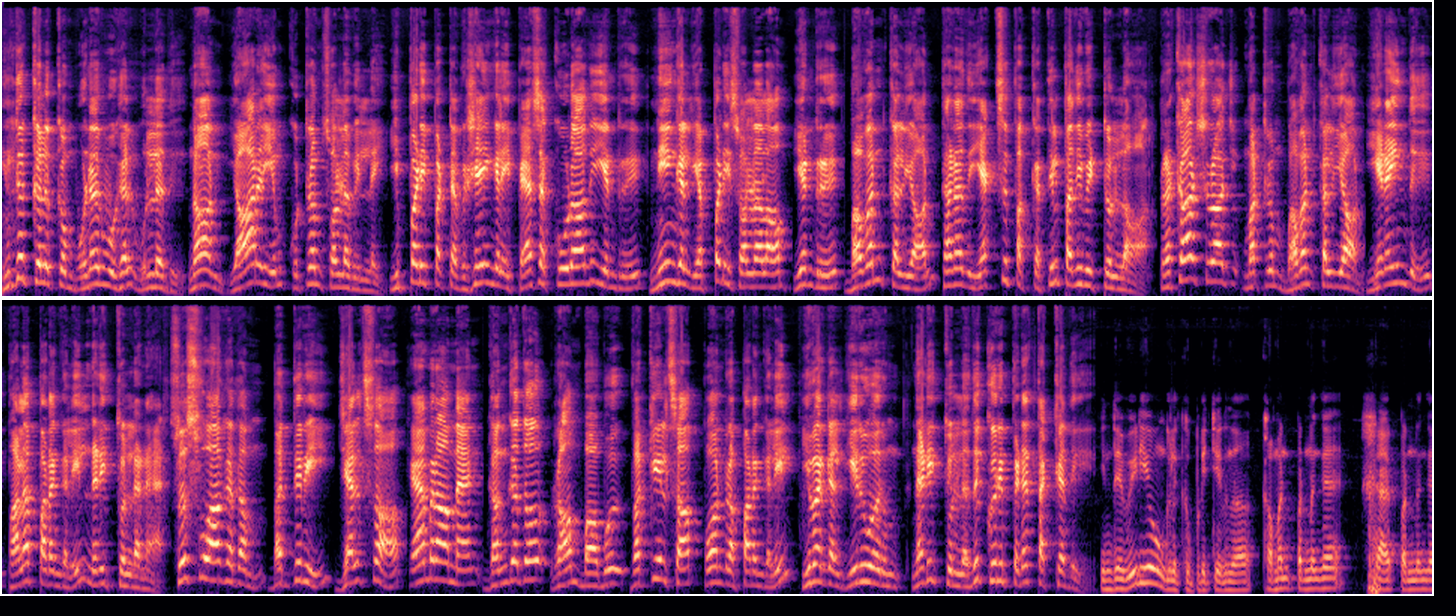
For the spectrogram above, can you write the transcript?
இந்துக்களுக்கும் உணர்வுகள் உள்ளது. நான் யாரையும் குற்றம் சொல்லவில்லை. இப்படிப்பட்ட விஷயங்களை பேசக்கூடாது என்று நீங்கள் எப்படி சொல்லலாம்? என்று பவன் கல்யாண் தனது எக்ஸ் பக்கத்தில் பதிவிட்டுள்ளார். பிரகாஷ் ராஜ் மற்றும் பவன் கல்யாண் இணைந்து பல படங்களில் நடித்துள்ளனர். சுஸ்வாகதம் பத்ரி ஜல்சா கேமராமேன் கங்கதோ ராம்பாபு வக்கீல் சாப் போன்ற படங்களில் இவர்கள் இருவரும் நடித்துள்ளது குறிப்பிடத்தக்கது. இந்த வீடியோ உங்களுக்கு பிடிச்சிருந்தா கமெண்ட் பண்ணுங்க ஷேர் பண்ணுங்க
